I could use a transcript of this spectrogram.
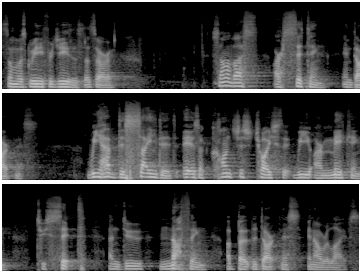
Some of us greedy for Jesus. That's all right. Some of us are sitting in darkness. We have decided, it is a conscious choice that we are making to sit and do nothing about the darkness in our lives.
